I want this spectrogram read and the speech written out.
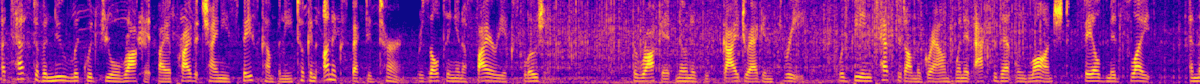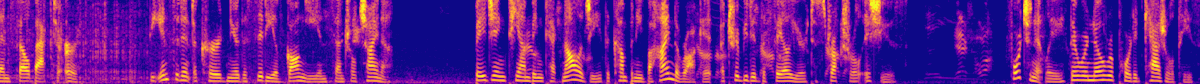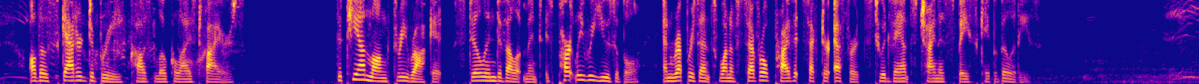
A test of a new liquid fuel rocket by a private Chinese space company took an unexpected turn, resulting in a fiery explosion. The rocket, known as the Sky Dragon 3, was being tested on the ground when it accidentally launched, failed mid flight, and then fell back to Earth. The incident occurred near the city of Gongyi in central China. Beijing Tianbing Technology, the company behind the rocket, attributed the failure to structural issues. Fortunately, there were no reported casualties, although scattered debris caused localized fires. The Tianlong 3 rocket, still in development, is partly reusable and represents one of several private sector efforts to advance China's space capabilities. Hm.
